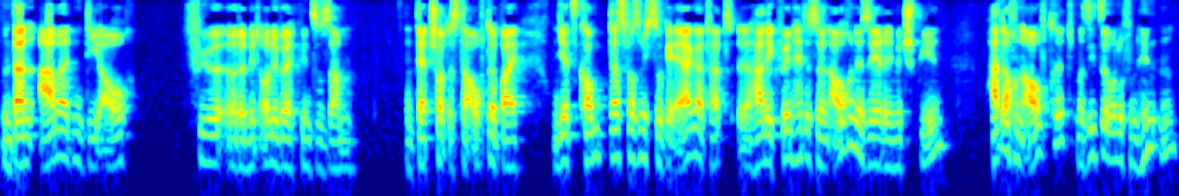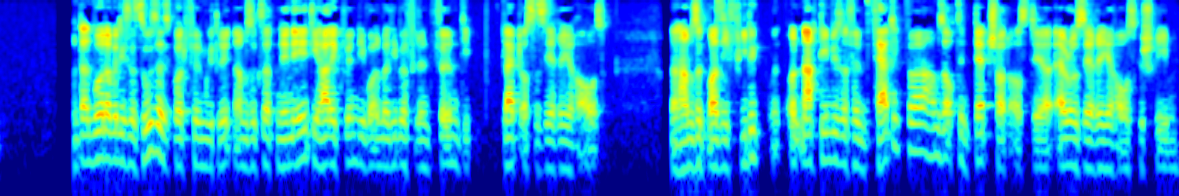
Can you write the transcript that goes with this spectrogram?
Und dann arbeiten die auch für oder mit Oliver Quinn zusammen. Und Deadshot ist da auch dabei. Und jetzt kommt das, was mich so geärgert hat. Äh, Harley Quinn hättest du dann auch in der Serie mitspielen. Hat auch einen Auftritt, man sieht es aber nur von hinten. Und dann wurde aber dieser Suicide Squad Film gedreht und haben so gesagt, nee, nee, die Harley Quinn, die wollen wir lieber für den Film, die bleibt aus der Serie raus. Dann haben sie quasi viele, und nachdem dieser Film fertig war, haben sie auch den Deadshot aus der Arrow-Serie rausgeschrieben.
